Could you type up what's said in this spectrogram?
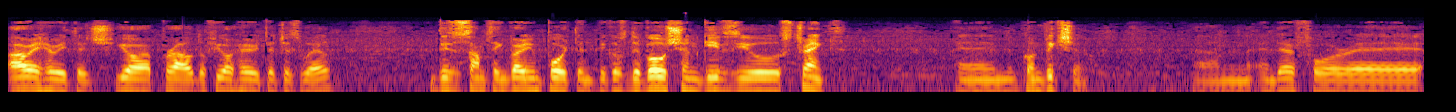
our heritage, you are proud of your heritage as well. This is something very important because devotion gives you strength and conviction. Um, and therefore, uh,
